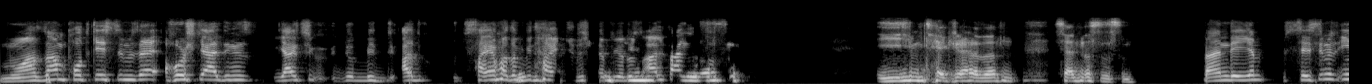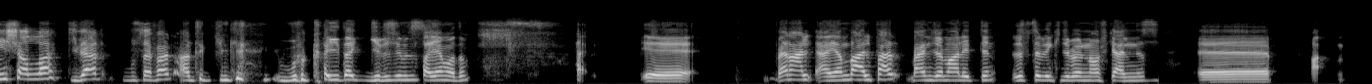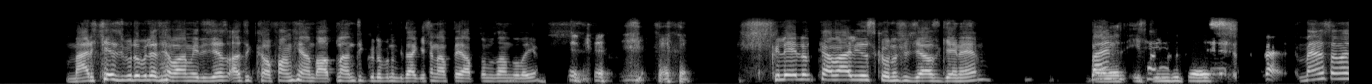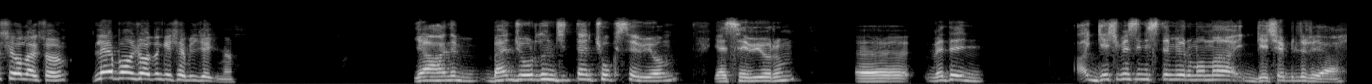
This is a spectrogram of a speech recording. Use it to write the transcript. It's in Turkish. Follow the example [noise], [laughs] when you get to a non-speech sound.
Muazzam podcast'imize hoş geldiniz. Gerçi bir, sayamadım bir daha giriş yapıyoruz. Alper nasılsın? İyiyim tekrardan. Sen nasılsın? Ben de iyiyim. Sesimiz inşallah gider bu sefer artık çünkü [laughs] bu kayıda girişimizi sayamadım. Ee, ben Al yanımda Alper, ben Cemalettin. Rıftı'nın ikinci bölümüne hoş geldiniz. Ee, merkez grubuyla devam edeceğiz. Artık kafam yandı. Atlantik grubunu bir daha geçen hafta yaptığımızdan dolayı. [laughs] Cleveland Cavaliers konuşacağız gene. Ben, evet, ikinci kez. Ben, ben sana şey olarak soruyorum. LeBron Jordan geçebilecek mi? Ya hani ben Jordan'ı cidden çok seviyorum. Ya seviyorum. Ee, ve de geçmesini istemiyorum ama geçebilir ya.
